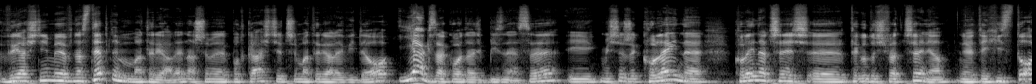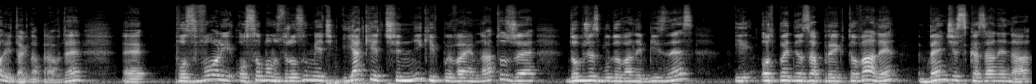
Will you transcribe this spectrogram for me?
wyjaśnimy w następnym materiale, naszym podcaście czy materiale wideo, jak zakładać biznesy i myślę, że kolejne, kolejna część e, tego doświadczenia, e, tej historii tak naprawdę, e, pozwoli osobom zrozumieć, jakie czynniki wpływają na to, że dobrze zbudowany biznes i odpowiednio zaprojektowany będzie skazany na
